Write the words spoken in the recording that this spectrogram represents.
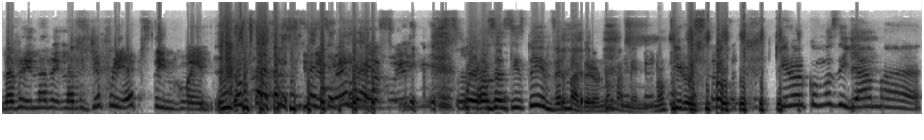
la de, la de, la de Jeffrey Epstein, güey. Güey. O sea, sí estoy enferma, pero no mames, no quiero eso. quiero ver cómo se llama.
